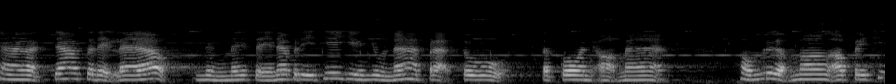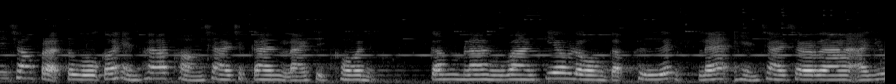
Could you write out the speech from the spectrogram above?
ชาเจ้าเสด็จแล้วหนึ่งในเสนาบดีที่ยืนอยู่หน้าประตูตะโกนออกมา ผมเหลือบมองออกไปที่ช่องประตูก็เห็นภาพของชายชะกันหลายสิบคน กำลังวางเกี้ยวลงกับพื้น และเห็นชายชราอายุ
